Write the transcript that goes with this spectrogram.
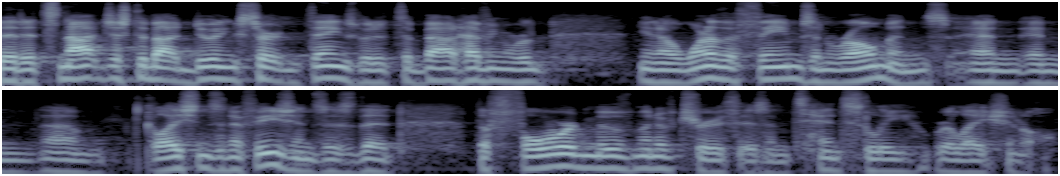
that it's not just about doing certain things, but it's about having you know, one of the themes in Romans and, and um, Galatians and Ephesians is that the forward movement of truth is intensely relational.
